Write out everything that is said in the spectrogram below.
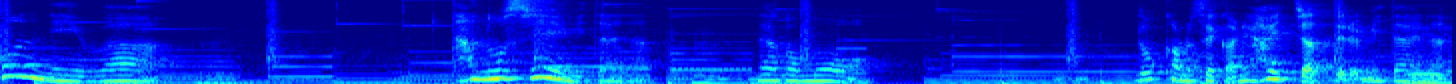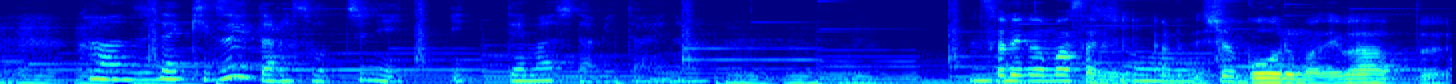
本人は楽しいみたいな、うん、なんかもうどっかの世界に入っちゃってるみたいな感じで気づいたらそっちに行ってましたみたいな、うん、それがまさにあれでしょ？ゴールまでワープ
